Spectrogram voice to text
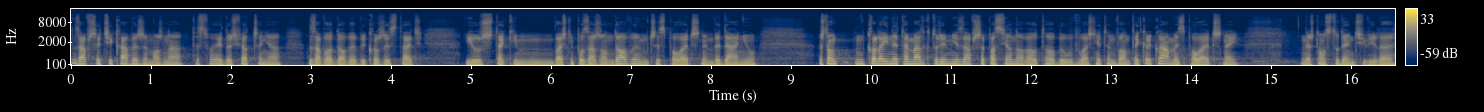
zawsze ciekawe, że można te swoje doświadczenia zawodowe wykorzystać już takim właśnie pozarządowym czy społecznym wydaniu. Zresztą kolejny temat, który mnie zawsze pasjonował, to był właśnie ten wątek reklamy społecznej. Zresztą studenci wiele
